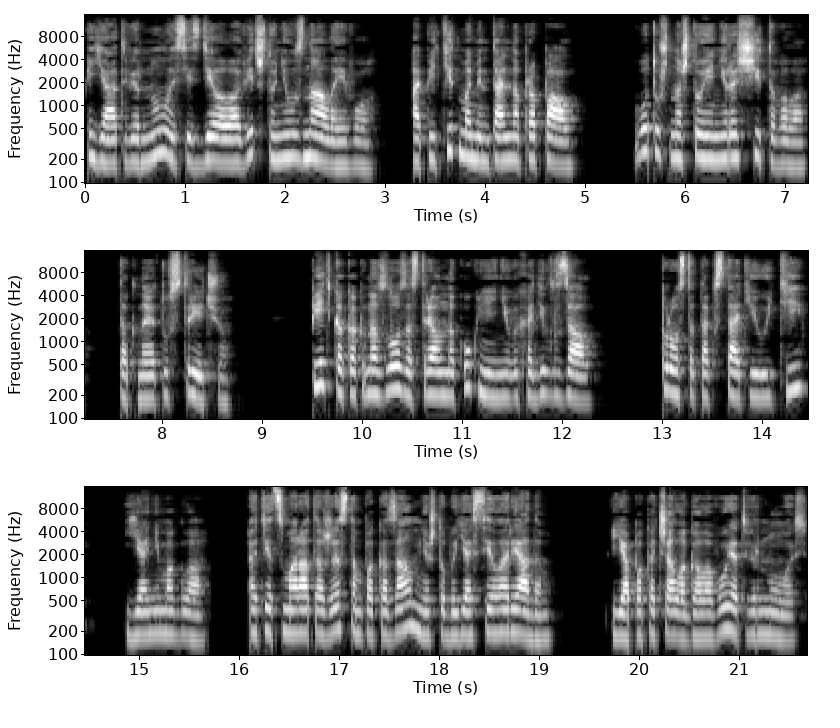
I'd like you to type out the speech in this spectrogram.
Я отвернулась и сделала вид, что не узнала его. Аппетит моментально пропал. Вот уж на что я не рассчитывала, так на эту встречу. Петька, как назло, застрял на кухне и не выходил в зал. Просто так встать и уйти я не могла. Отец Марата жестом показал мне, чтобы я села рядом, я покачала головой и отвернулась.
